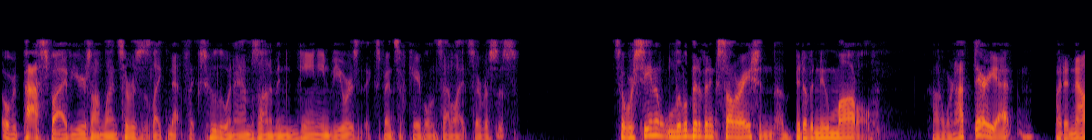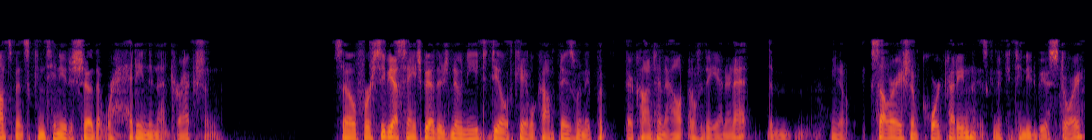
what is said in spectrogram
Over the past five years, online services like Netflix, Hulu, and Amazon have been gaining viewers at the expense of cable and satellite services. So we're seeing a little bit of an acceleration, a bit of a new model. Uh, we're not there yet, but announcements continue to show that we're heading in that direction. So for CBS and HBO, there's no need to deal with cable companies when they put their content out over the internet. The you know acceleration of cord cutting is going to continue to be a story.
